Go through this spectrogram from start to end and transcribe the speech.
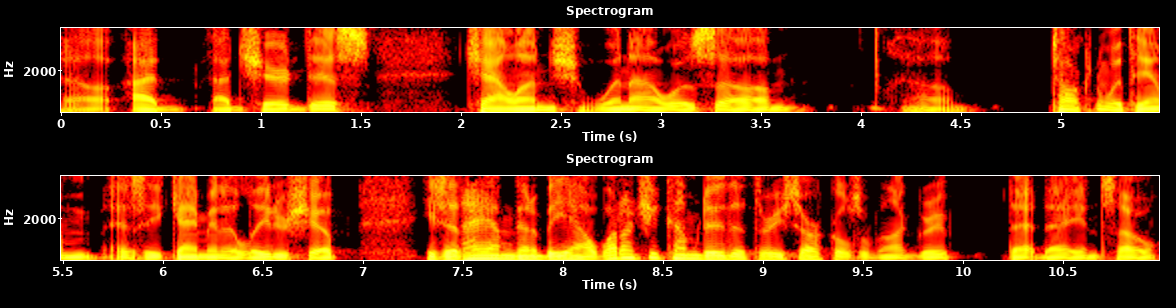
uh, I'd I'd shared this challenge when I was. Um, um, talking with him as he came into leadership, he said, "Hey, I'm going to be out. Why don't you come do the three circles with my group that day?" And so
